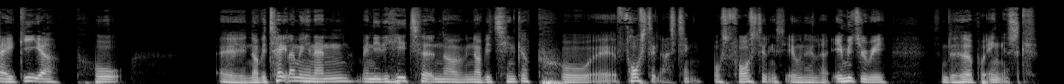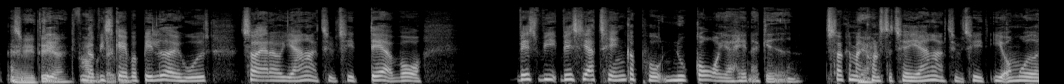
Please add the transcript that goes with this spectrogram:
reagerer på, øh, når vi taler med hinanden, men i det hele taget, når, når vi tænker på øh, forestiller os ting, vores forestillingsevne eller imagery, som det hedder på engelsk. Altså, øh, det, det er når vi skaber billeder i hovedet, så er der jo hjerneaktivitet der, hvor hvis, vi, hvis jeg tænker på, nu går jeg hen ad gaden, så kan man ja. konstatere hjerneaktivitet i områder,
